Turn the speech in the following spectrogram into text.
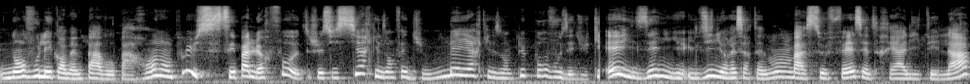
N'en voulez quand même pas à vos parents non plus, c'est pas de leur faute. Je suis sûre qu'ils ont fait du meilleur qu'ils ont pu pour vous éduquer et ils, ignoraient certainement bah, ce fait, cette réalité-là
